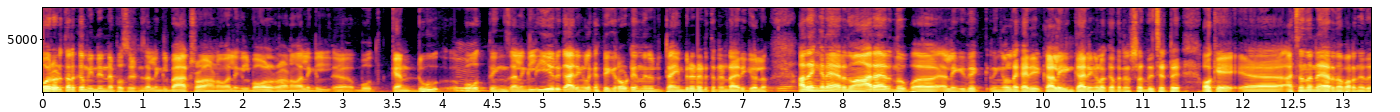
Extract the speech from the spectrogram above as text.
ഓരോരുത്തർക്കും ഇന്ന പൊസിഷൻസ് അല്ലെങ്കിൽ ബാറ്റർ ആണോ അല്ലെങ്കിൽ ബോളർ ആണോ അല്ലെങ്കിൽ both can do both things അല്ലെങ്കിൽ ഈ ഒരു കാര്യങ്ങളൊക്കെ ഫിഗർ ഔട്ട് ചെയ്യുന്ന ഒരു ടൈം പീരീഡ് എടുത്തിട്ടുണ്ടായിരിക്കുമല്ലോ. അതെങ്ങനെയായിരുന്നു? ആരായിരുന്നു അല്ലെങ്കിൽ ഇത് നിങ്ങളുടെ കളിയും കാര്യങ്ങളൊക്കെ തന്നെ ശ്രദ്ധിച്ചിട്ട് ഓക്കെ അച്ഛൻ തന്നെയായിരുന്നു പറഞ്ഞത്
